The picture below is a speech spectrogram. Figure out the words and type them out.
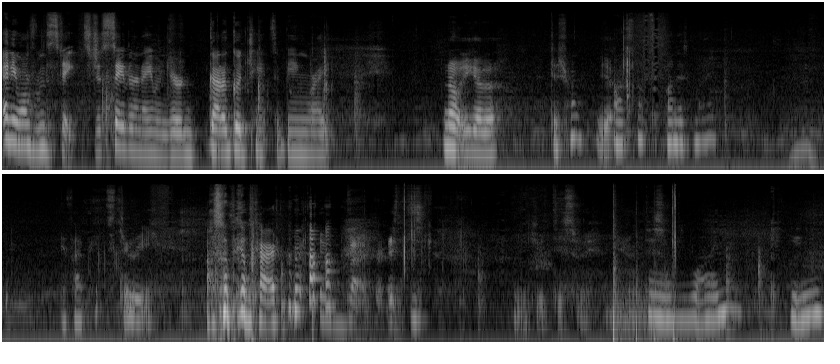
Anyone from the States. Just say their name and you're got a good chance of being right. No, you gotta Just one? Yeah. Oh, it's not the fun as mine. If I pick three. three. I'll also pick up a card. Backwards. You go this way. You go this way. One, two,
